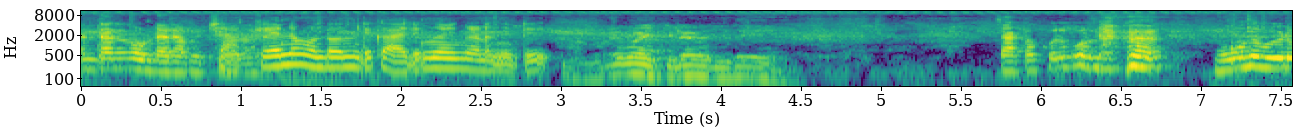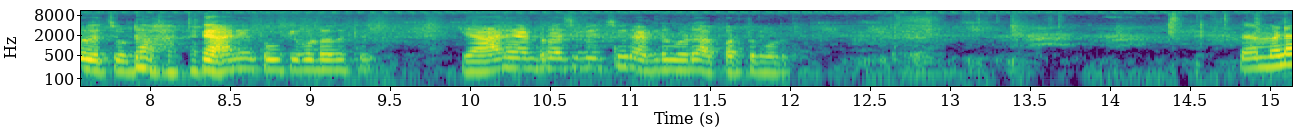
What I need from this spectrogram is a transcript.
എന്തൊക്കെ കൊണ്ടുവരാൻ പറ്റും? ചക്കേനെ കൊണ്ടുവന്നിട്ട് കാര്യം കഴിഞ്ഞ് കളഞ്ഞിട്ട് ചക്കക്കുരു കൊണ്ട് മൂന്ന് വീട് വെച്ചു കേട്ടോ ഞാൻ തൂക്കി കൊണ്ടുവന്നിട്ട്. ഞാൻ രണ്ട് പ്രാവശ്യം വെച്ചു രണ്ട് വീട് അപ്പുറത്തും കൊടുത്തു. നമ്മുടെ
